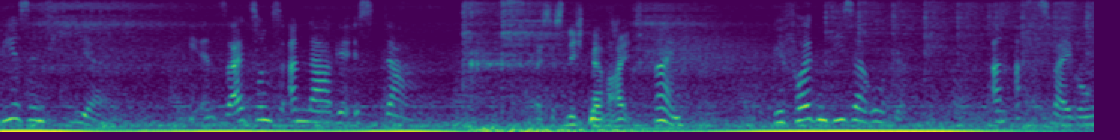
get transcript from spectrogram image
wir sind hier. Die Entsalzungsanlage ist da. Es ist nicht mehr weit. Nein, wir folgen dieser Route. An Abzweigungen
